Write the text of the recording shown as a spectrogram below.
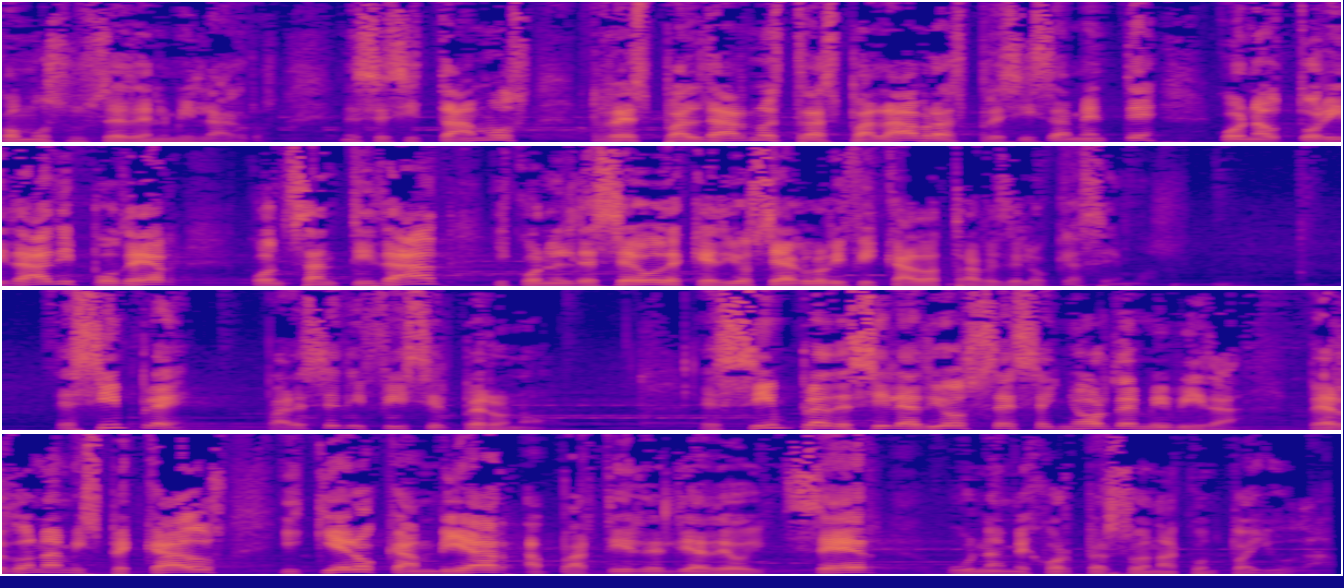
cómo suceden milagros. Necesitamos respaldar nuestras palabras precisamente con autoridad y poder, con santidad y con el deseo de que Dios sea glorificado a través de lo que hacemos. Es simple, parece difícil, pero no. Es simple decirle a Dios, sé Señor de mi vida perdona mis pecados y quiero cambiar a partir del día de hoy, ser una mejor persona con tu ayuda.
